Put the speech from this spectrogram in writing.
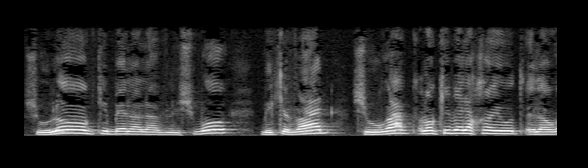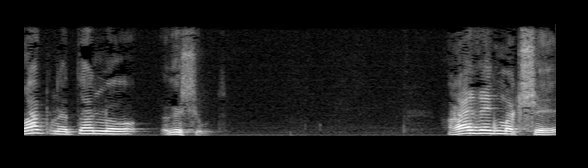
שהוא לא קיבל עליו לשמור, מכיוון שהוא רק לא קיבל אחריות, אלא רק נתן לו רשות. הרייבד מקשה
